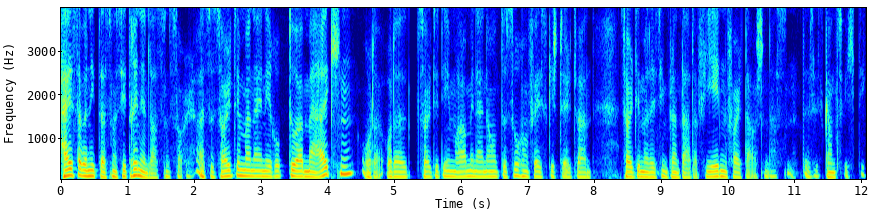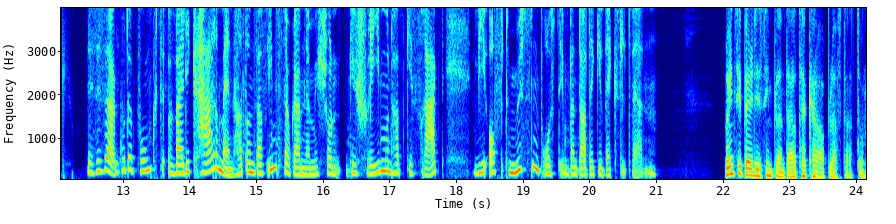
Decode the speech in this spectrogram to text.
Heißt aber nicht, dass man sie drinnen lassen soll. Also sollte man eine Ruptur merken oder, oder sollte die im Rahmen einer Untersuchung festgestellt werden, sollte man das Implantat auf jeden Fall tauschen lassen. Das ist ganz wichtig. Das ist ein guter Punkt, weil die Carmen hat uns auf Instagram nämlich schon geschrieben und hat gefragt, wie oft müssen Brustimplantate gewechselt werden? Prinzipiell das Implantat hat kein Ablaufdatum.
